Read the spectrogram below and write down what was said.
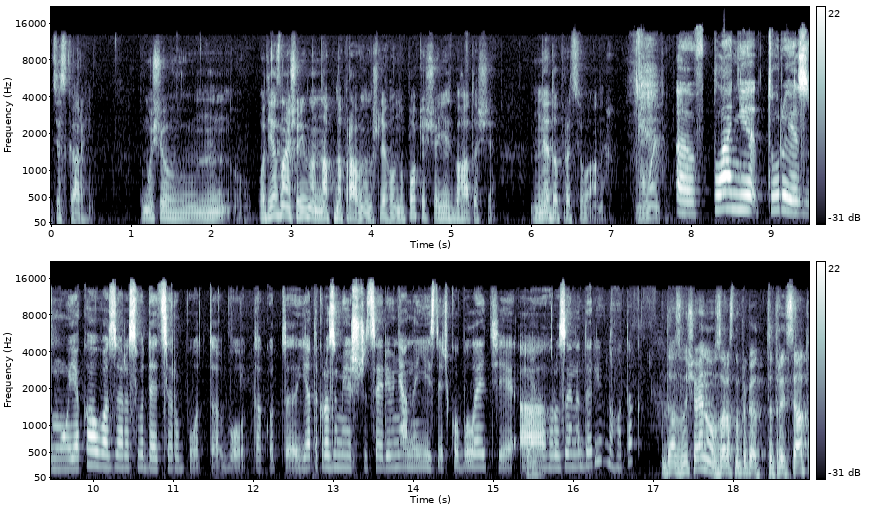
ці скарги. Тому що от я знаю, що рівно на, на правильному шляху, але поки що є багато ще недопрацьованих. Моментів. Е, В плані туризму, яка у вас зараз ведеться робота? Бо так, от е, я так розумію, що це рівняни їздять Кобулеті, а Так. грузини до рівного, так? Да, звичайно, зараз, наприклад, 30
